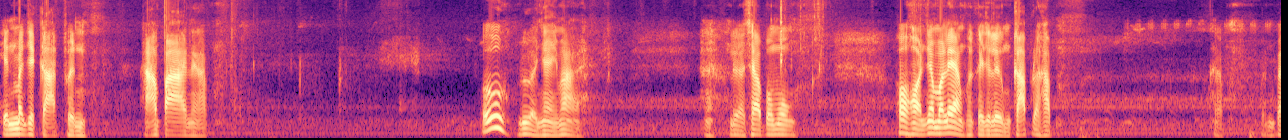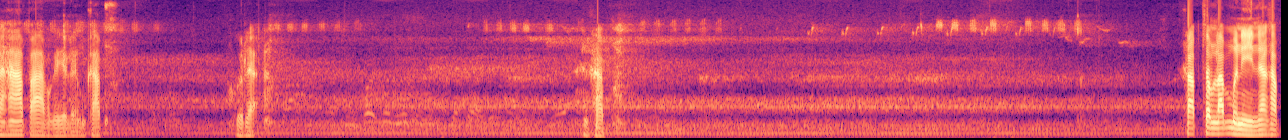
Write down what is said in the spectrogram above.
เห็นบรรยากาศเพิ่นหาปลานะครับโอ้เรือใหญ่มากอะเรือชาวประมงพอหอนจะมาแรงเพิ่นก็จะเริ่มกลับแล้วครับ ครับเพิ่นไปหาปลาเพิ่นก็จะเริ่มกลับพูดแล้วนะครับครับสำหรับมือนี้นะครับ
